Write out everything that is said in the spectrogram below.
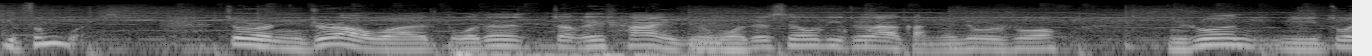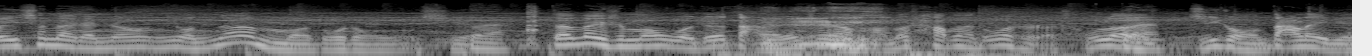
递增关系。就是你知道我我对这可以插一句，嗯我对 COD 最大的感觉就是说。你说你作为现代战争，你有那么多种武器，对，但为什么我觉得打在人身上好像都差不太多似的？除了几种大类别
